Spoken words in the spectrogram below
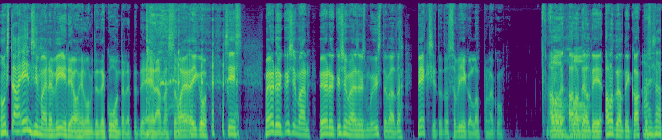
Onko tämä ensimmäinen video-ohjelma, mitä te kuuntelette teidän elämässä? Vai ei kun, siis mä jouduin kysymään, mä jouduin kysymään esimerkiksi mun ystävältä Peksiltä tuossa viikonloppuna, kun aloite, Oho. aloiteltiin, aloiteltiin kakkos, Ai sä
